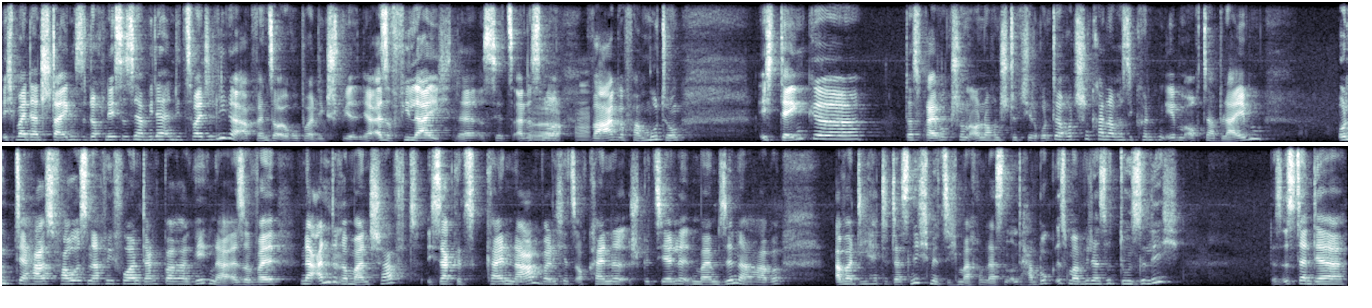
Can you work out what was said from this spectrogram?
Ich meine, dann steigen sie doch nächstes Jahr wieder in die zweite Liga ab, wenn sie Europa League spielen. Ja, also vielleicht, ne? Ist jetzt alles nur vage Vermutung. Ich denke, dass Freiburg schon auch noch ein Stückchen runterrutschen kann, aber sie könnten eben auch da bleiben. Und der HSV ist nach wie vor ein dankbarer Gegner. Also, weil eine andere Mannschaft, ich sage jetzt keinen Namen, weil ich jetzt auch keine spezielle in meinem Sinne habe, aber die hätte das nicht mit sich machen lassen. Und Hamburg ist mal wieder so dusselig. Das ist dann der,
